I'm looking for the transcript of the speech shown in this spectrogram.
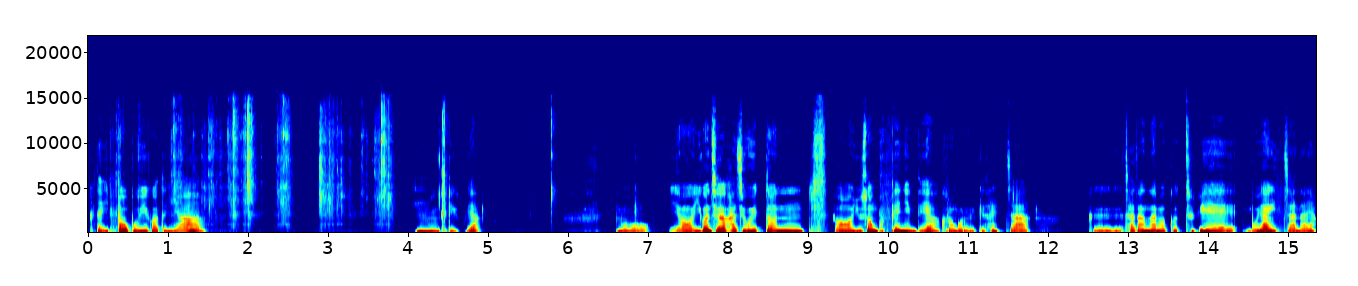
그냥 이뻐 보이거든요. 음, 그리고요. 뭐, 어, 이건 제가 가지고 있던 어, 유성 붓펜인데요. 그런 거를 이렇게 살짝 그 자작나무 그 특유의 모양 있잖아요.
